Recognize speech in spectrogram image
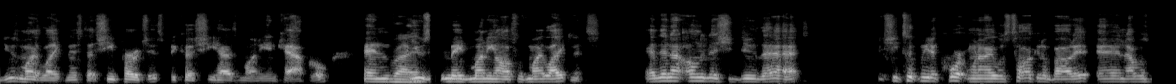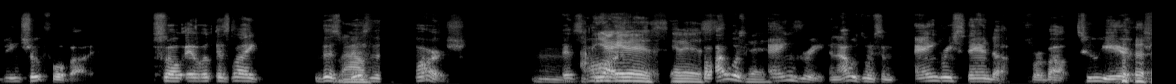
use my likeness that she purchased because she has money and capital, and Right. used made money off of my likeness. And then not only did she do that, she took me to court when I was talking about it, and I was being truthful about it. So it was it's like this Wow. business is harsh. Mm. It's hard. Yeah, it is. It is. So I was It is. angry, and I was doing some angry stand up for about two years.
